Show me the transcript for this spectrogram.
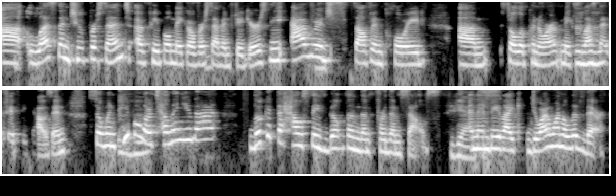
Uh, less than 2% of people make over seven figures. The average yes. self employed um, solopreneur makes mm-hmm. less than 50,000. So when people mm-hmm. are telling you that, look at the house they've built them, them for themselves yes. and then be like do i want to live there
